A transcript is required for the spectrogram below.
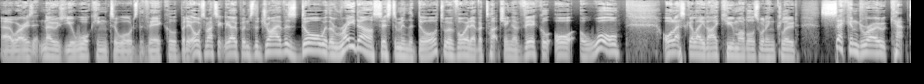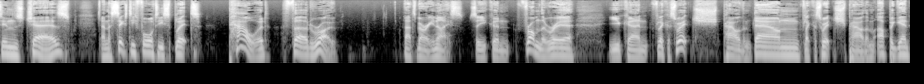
uh, whereas it knows you're walking towards the vehicle, but it automatically opens the driver's door with a radar system in the door to avoid ever touching a vehicle or a wall. All Escalade IQ models will include second row captain's chairs and a 60 40 split powered third row. That's very nice. So you can, from the rear, you can flick a switch, power them down, flick a switch, power them up again,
